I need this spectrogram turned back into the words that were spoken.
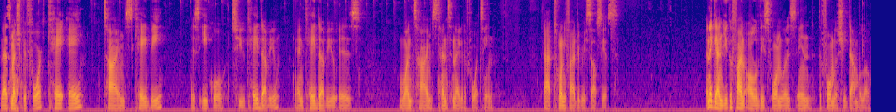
And as mentioned before, Ka times Kb is equal to Kw, and Kw is 1 times 10 to negative 14 at 25 degrees Celsius. And again, you can find all of these formulas in the formula sheet down below.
